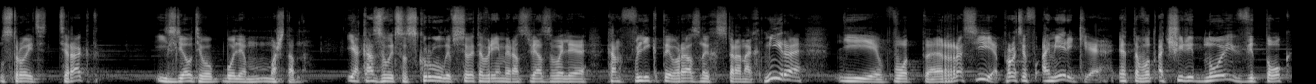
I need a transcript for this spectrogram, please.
устроить теракт и сделать его более масштабным. И оказывается, скрулы все это время развязывали конфликты в разных странах мира. И вот э, Россия против Америки — это вот очередной виток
